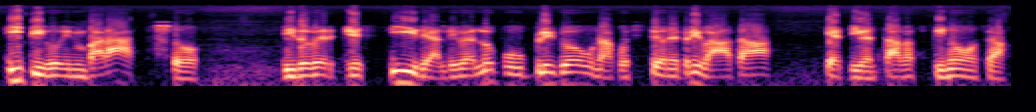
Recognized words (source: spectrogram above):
tipico imbarazzo di dover gestire a livello pubblico una questione privata che è diventata spinosa.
